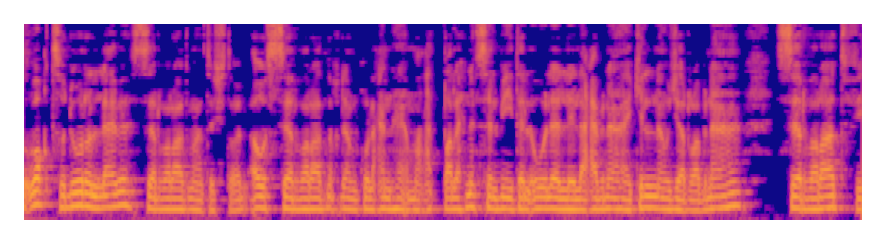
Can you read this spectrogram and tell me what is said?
وقت صدور اللعبة السيرفرات ما تشتغل أو السيرفرات نقدر نقول عنها معطلة. نفس البيتا الأولى اللي لعبناها كلنا وجربناها السيرفرات في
